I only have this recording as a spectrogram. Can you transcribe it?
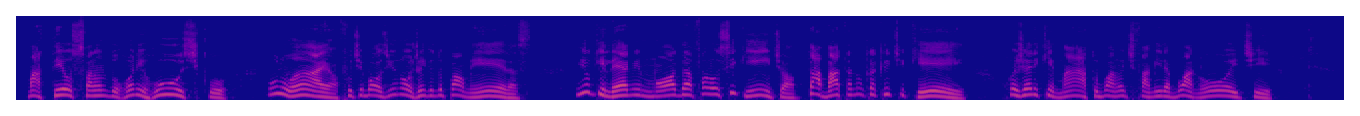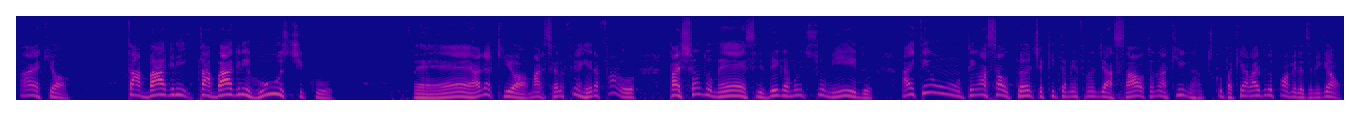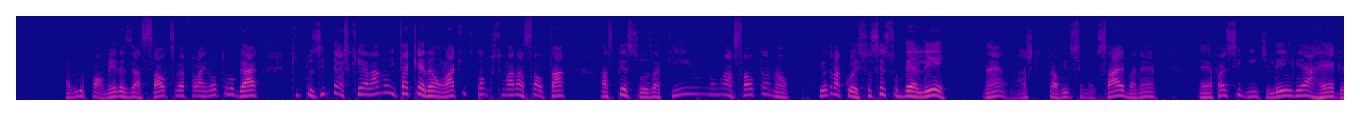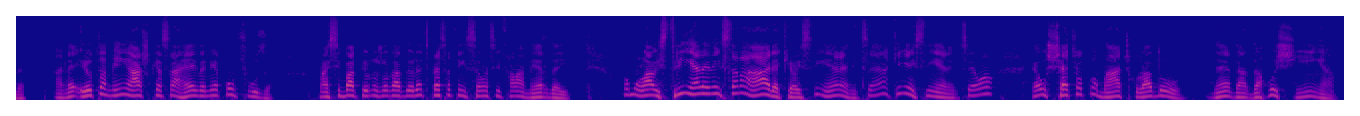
Matheus falando do Rony Rústico. O Luan, aí, ó, futebolzinho nojento do Palmeiras. E o Guilherme Moda falou o seguinte, ó. Tabata nunca critiquei. Rogério Quimato, boa noite, família, boa noite. Olha aqui, ó. Tabagre, Tabagre Rústico. É, olha aqui, ó. Marcelo Ferreira falou. Paixão do mestre, Veiga muito sumido. Aí tem um, tem um assaltante aqui também falando de assalto. Não, aqui, desculpa, aqui é a live do Palmeiras, amigão. Live do Palmeiras e assalto, você vai falar em outro lugar, que inclusive acho que é lá no Itaquerão, lá que estão acostumados a assaltar as pessoas. Aqui não assalta, não. E outra coisa, se você souber ler, né? Acho que talvez você não saiba, né? É, faz o seguinte, lê, lê a regra. Eu também acho que essa regra é meio confusa. Mas se bateu no jogador antes, presta atenção antes de falar merda aí. Vamos lá, o Stream Elements está na área aqui, ó. Stream Elements. É, quem é Stream Elements? É o, é o chat automático lá do, né, da, da roxinha.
